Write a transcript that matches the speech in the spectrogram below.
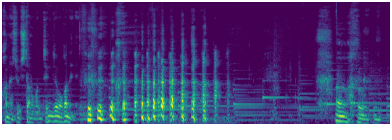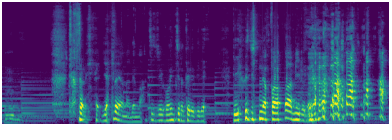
話をしたのか全然わかんないんだけど。うん。うんうん。ただ、やだよな、でも85インチのテレビで理不尽なパワー見るのが。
